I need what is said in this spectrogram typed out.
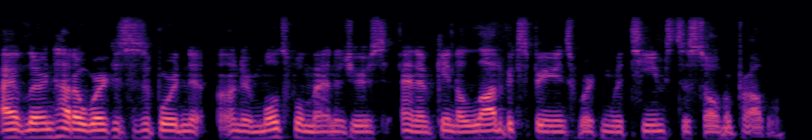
I have learned how to work as a subordinate under multiple managers and have gained a lot of experience working with teams to solve a problem.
